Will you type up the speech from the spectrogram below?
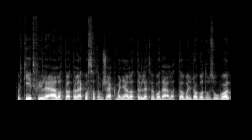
hogy kétféle állattal találkozhatom, zsákmányállattal, illetve vadállattal vagy ragadozóval.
